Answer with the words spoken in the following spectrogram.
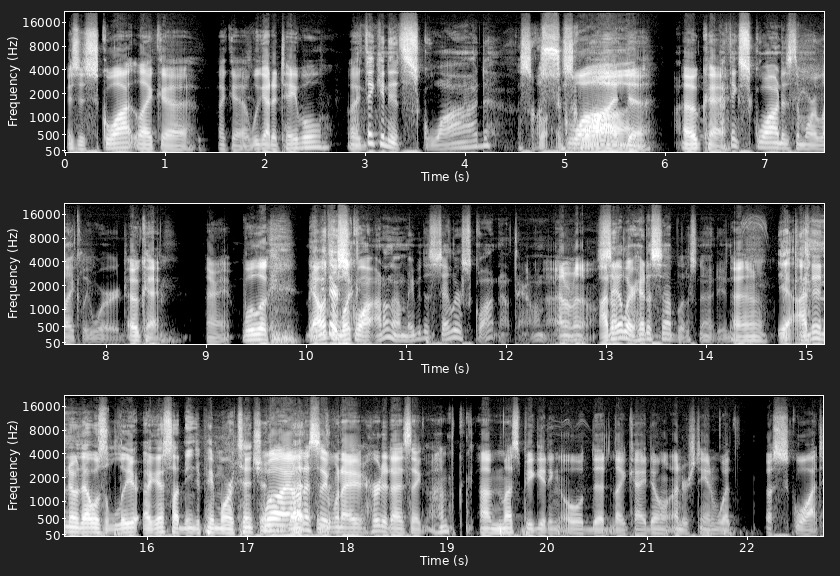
Is a squat like a like a we got a table I'm like thinking it's squad. Squ- squad. Okay. I think squad is the more likely word. okay. All right. Well, look. Maybe they're look- squat. I don't know. Maybe the sailor's squatting out there. I don't know. I don't know. Sailor, hit us up. Let us know, dude. I don't know. Yeah, I didn't know that was a lyric. I guess I need to pay more attention. Well, I That- honestly, when I heard it, I was like, I'm, I must be getting old that like I don't understand what a squat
